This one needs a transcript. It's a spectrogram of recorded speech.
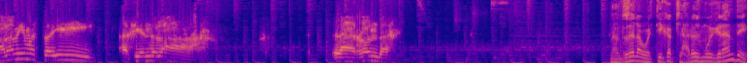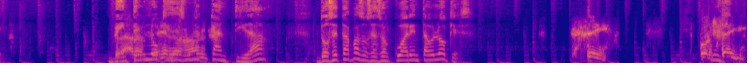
ahora mismo estoy haciendo la la ronda. Dándose la vueltica, claro, es muy grande. 20 Claro, estoy bloques es una ronda. cantidad. Dos etapas, o sea, son 40 bloques. Sí. Por seis.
